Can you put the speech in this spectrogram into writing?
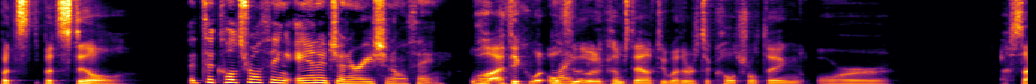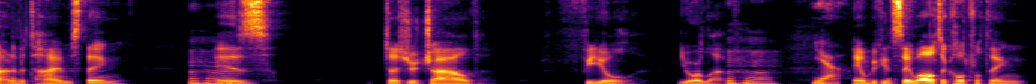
but but still It's a cultural thing and a generational thing. well i think what ultimately Like- what it comes down to whether it's a cultural thing or a sign of the times thing Mhm. is does your child feel your love Mhm. Yeah. and we can say well it's a cultural thing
